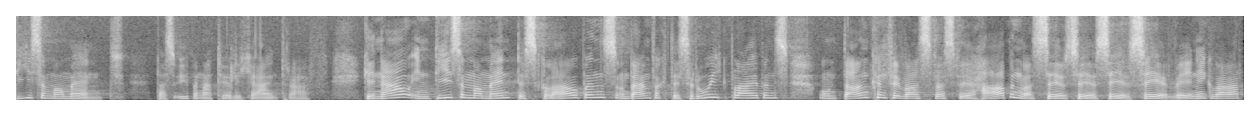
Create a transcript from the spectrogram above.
diesem Moment das Übernatürliche eintraf. Genau in diesem Moment des Glaubens und einfach des Ruhigbleibens und Danken für was, was wir haben, was sehr, sehr, sehr, sehr wenig war,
